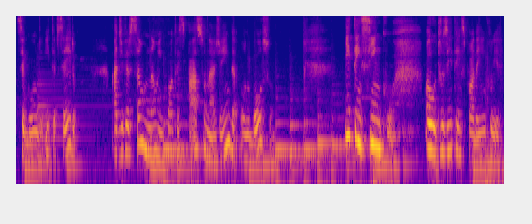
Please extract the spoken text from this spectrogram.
Segundo e terceiro, a diversão não encontra espaço na agenda ou no bolso? Item 5. Outros itens podem incluir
